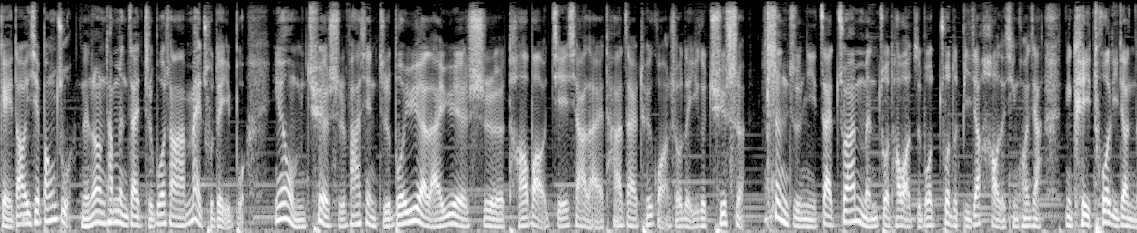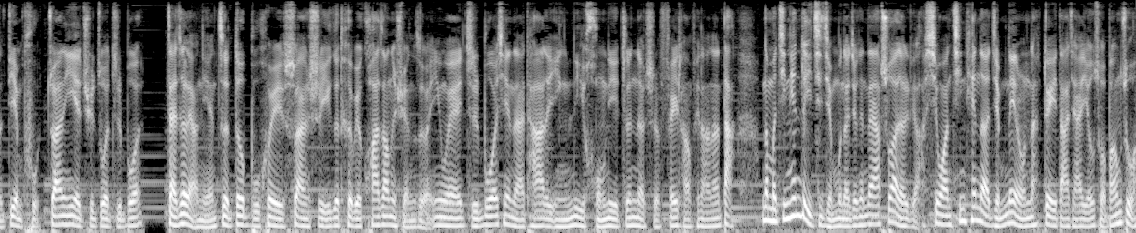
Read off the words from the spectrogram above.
给到一些帮助，能让他们在直播上啊迈出这一步。因为我们确实发现直播越来越是淘宝接下来它在推广时候的一个趋势，甚至你在专门做淘宝直播做的比较好的情况下，你可以脱离掉你的店铺，专业去做直播。在这两年，这都不会算是一个特别夸张的选择，因为直播现在它的盈利红利真的是非常非常的大。那么今天这一期节目呢，就跟大家说到这里了，希望今天的节目内容呢，对大家有所帮助。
